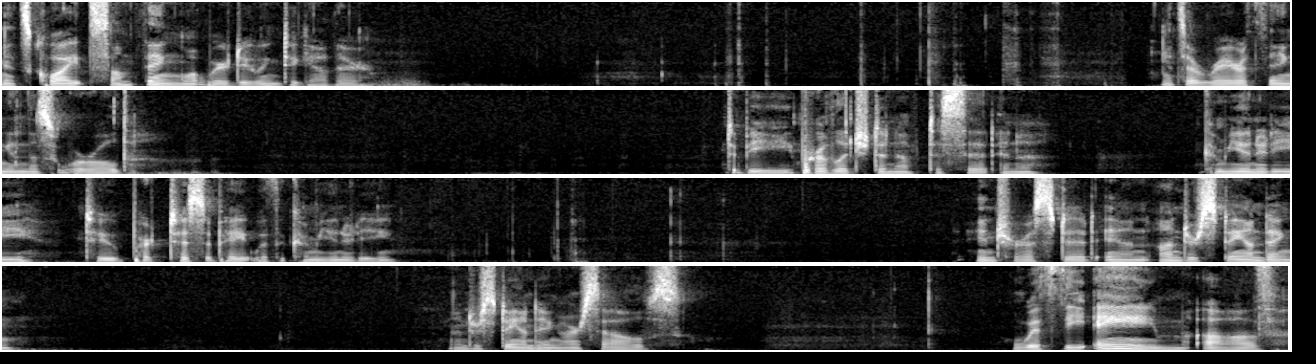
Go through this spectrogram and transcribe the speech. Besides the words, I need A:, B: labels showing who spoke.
A: It's quite something what we're doing together. It's a rare thing in this world to be privileged enough to sit in a community, to participate with the community. Interested in understanding, understanding ourselves with the aim of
